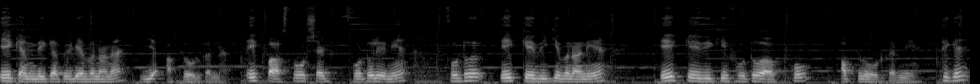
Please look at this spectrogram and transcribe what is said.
एक एमबी का पीडीएफ बनाना है, ये अपलोड करना है। एक पासपोर्ट साइज़ फ़ोटो लेनी है, फ़ोटो एक के की बनानी है, एक के की फ़ोटो आपको अपलोड करनी है, ठीक है?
